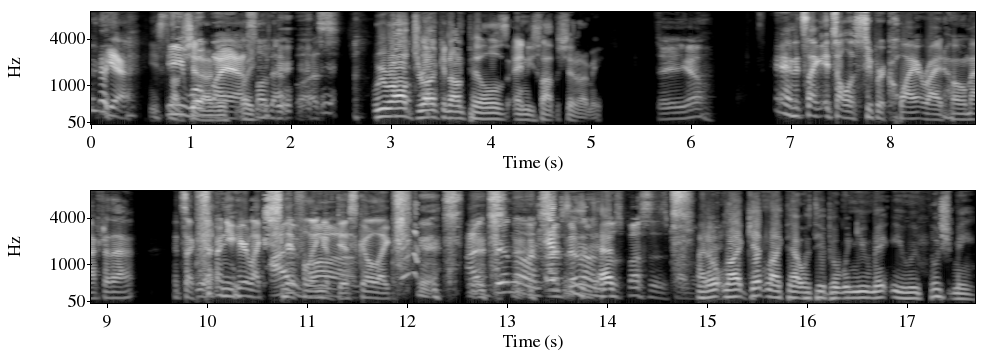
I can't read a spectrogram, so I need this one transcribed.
Yeah. yeah. he slapped He shit whooped my ass Like, on that bus. we were all drunk and on pills, and he slapped the shit out of me. There you go. And it's like it's all a super quiet ride home after that. It's like Yeah. and you hear like I've, sniffling um, of disco, like I've been on I've been on those buses, by the way. I don't like getting like that with you, but when you make me you push me,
